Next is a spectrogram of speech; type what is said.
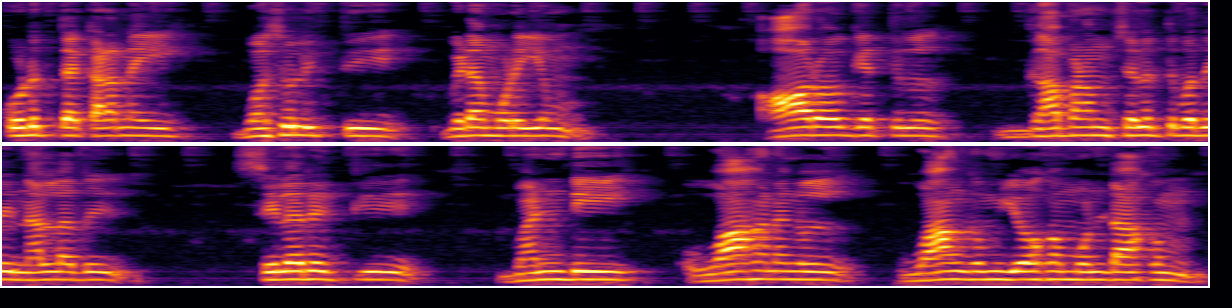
கொடுத்த கடனை வசூலித்து விட முடியும். ஆரோக்கியத்தில் கவனம் செலுத்துவது நல்லது. சிலருக்கு வண்டி வாகனங்கள் வாங்கும் யோகம் உண்டாகும்.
